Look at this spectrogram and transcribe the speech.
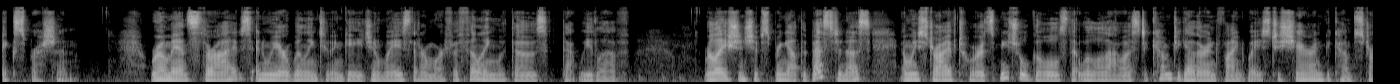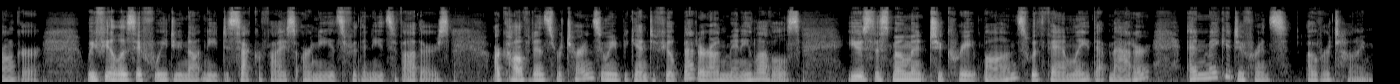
expression. Romance thrives, and we are willing to engage in ways that are more fulfilling with those that we love. Relationships bring out the best in us, and we strive towards mutual goals that will allow us to come together and find ways to share and become stronger. We feel as if we do not need to sacrifice our needs for the needs of others. Our confidence returns, and we begin to feel better on many levels. Use this moment to create bonds with family that matter and make a difference over time.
